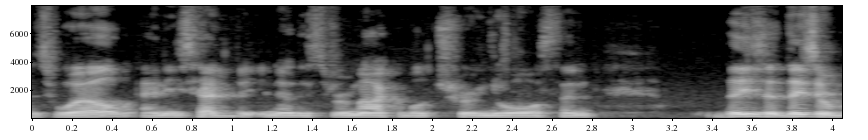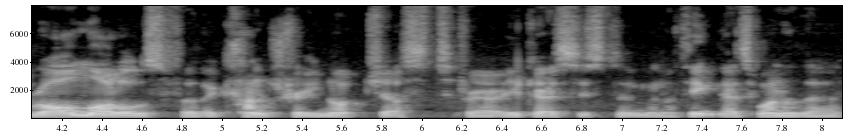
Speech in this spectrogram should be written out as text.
as well, and he's had you know this remarkable true north. And these are these are role models for the country, not just for our ecosystem. And I think that's one of the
